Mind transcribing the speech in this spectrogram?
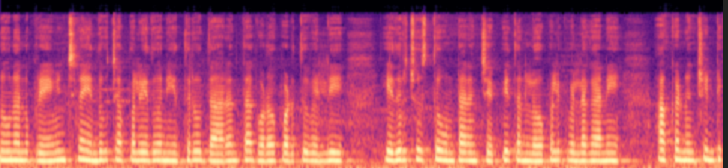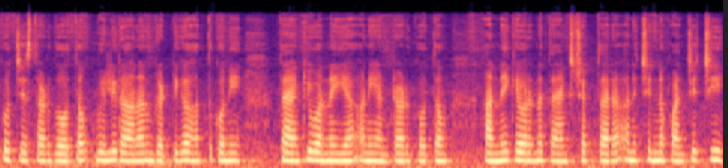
నువ్వు నన్ను ప్రేమించినా ఎందుకు చెప్పలేదు? అని ఇద్దరు దారంతా గొడవ పడుతూ వెళ్ళి ఎదురు చూస్తూ ఉంటానని చెప్పి తన లోపలికి వెళ్ళగానే అక్కడి నుంచి ఇంటికి వచ్చేస్తాడు గౌతమ్. వెళ్ళి రానాను గట్టిగా హత్తుకొని థ్యాంక్ యూ అన్నయ్య అని అంటాడు గౌతమ్. అన్నయ్యకి ఎవరైనా థ్యాంక్స్ చెప్తారా? అని చిన్న పంచిచ్చి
